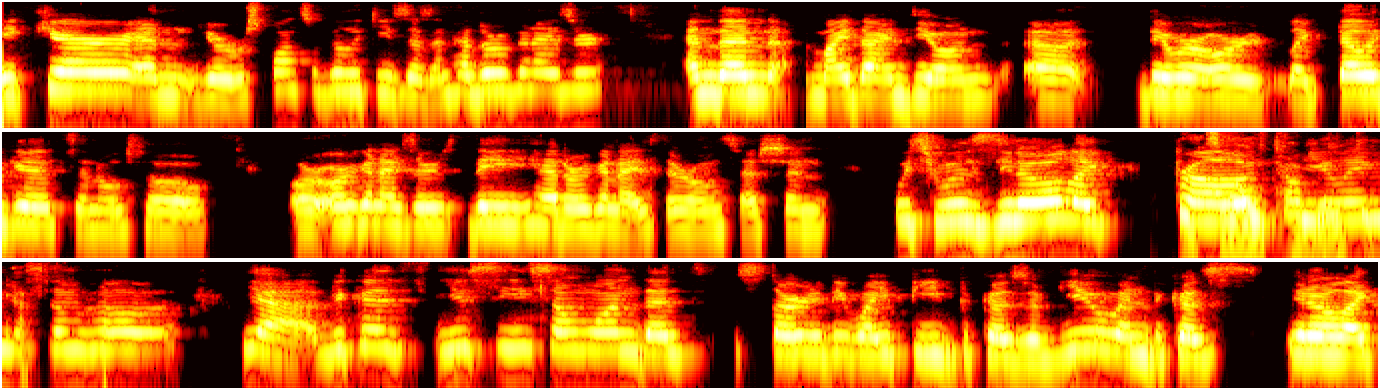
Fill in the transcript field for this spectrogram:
take care and your responsibilities as a head organizer. And then Maida and Dion, uh, they were our like delegates and also our organizers. They had organized their own session, which was, you know, like proud feeling somehow yeah because you see someone that started EYP because of you and because you know like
